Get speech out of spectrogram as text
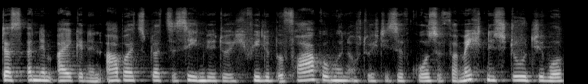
das an dem eigenen Arbeitsplatz, das sehen wir durch viele Befragungen, auch durch diese große Vermächtnisstudie, wo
